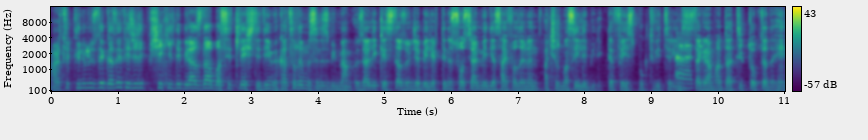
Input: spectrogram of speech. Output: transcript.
Artık günümüzde gazetecilik bir şekilde biraz daha basitleşti değil mi? Katılır mısınız bilmem. Özellikle siz az önce belirttiniz sosyal medya sayfalarının açılması ile birlikte Facebook, Twitter, Instagram evet. hatta TikTok'ta dahi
